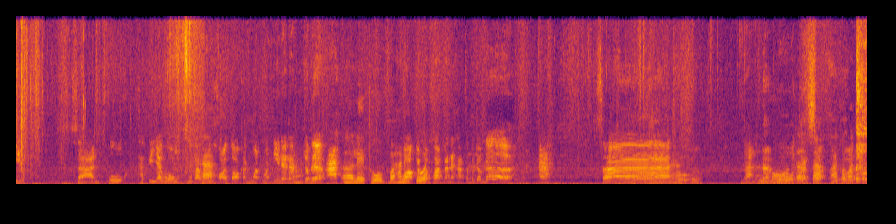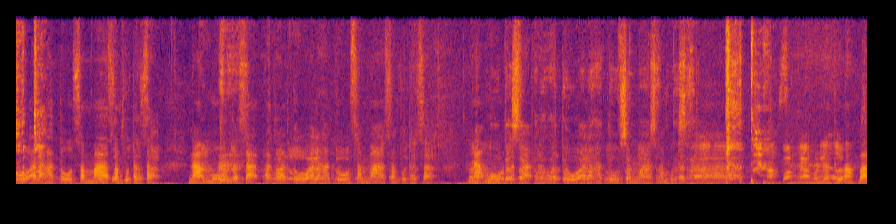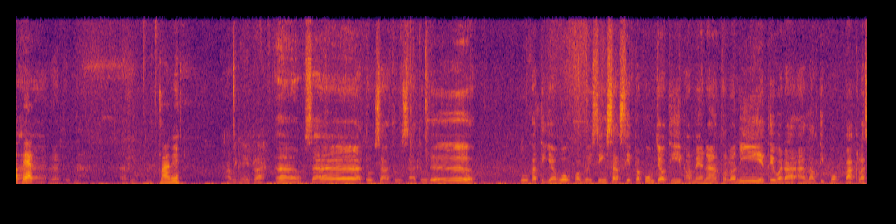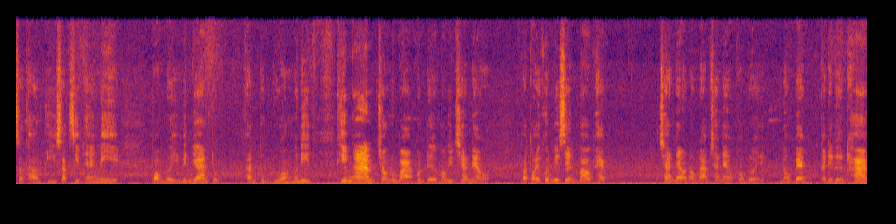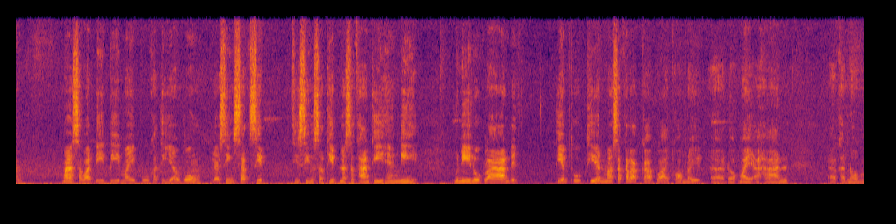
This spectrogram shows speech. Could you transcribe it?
ศาลปู่คติยะวงศ์นะครับค่ะ ก็ขอต่อกันงวดงวดนี้ได้ท่านผู้ชมเด้ออะเออเลขถูกบ่ทันบได้อกจุดไปพร้อมๆกันนะครับท่านผู้ชมเด้ออะสาธุนะนะโมตัสสะภะคะวะโตอะระหะโตสัมมาสัมพุทธัสสะนะโมตัสสะภะคะวะโตอะระหะโตสัมมาสัมพุทธัสสะนะโมตัสสะภะคะวะโตอะระหะโตสัมมาสัมพุทธัสสะอะบอกกล่าวคนเด้อถูกอะบาแพกเอาพี่มาวิน เอาพี่เหนื่อยด้วยอ้าวสาธุสาธุสาธุเด้อผู้คติยาวงพร้อมโดยสิ่งศักดิ์สิทธิ์พระพุ่มเจ้าทีพระแม่นางธรณีเทวดาอารักษ์ที่ปกปักรัสถานที่ศักดิ์สิทธิ์แห่งนี้พร้อมโดยวิญญาณทุกท่านทุกดวงมื้อนี้ทีมงานช่องนุ่มอามคนเดิมมาวินชาแนลป้าต้อยคนมีเส้นบ้าแพ็กชาแนลน้องน้ำชาแนลพร้อมด้วยน้องแบงก์ก็ได้เดินทาง มาสวัสดีปีใหม่ผู้คติยาวงและสิ่งศักดิ์สิทธิ์ที่สิงสถิตณสถานที่แห่งนี้ มื้อนี้ลูกหลานได้เตรียมถูกเทียนมาสักการะกราบไหว้พร้อมด้วยดอกไม้อาหารขนม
